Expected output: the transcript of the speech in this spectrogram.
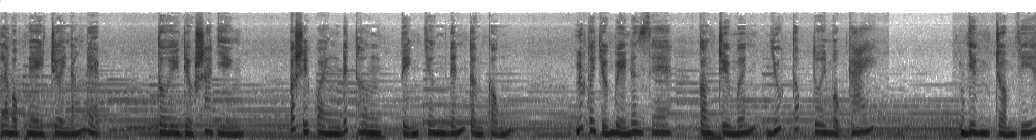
là một ngày trời nắng đẹp. Tôi được ra viện. Bác sĩ Quang đích thân tiễn chân đến tận cổng. Lúc tôi chuẩn bị lên xe, còn triều mến vuốt tóc tôi một cái. Nhưng trộm vía,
